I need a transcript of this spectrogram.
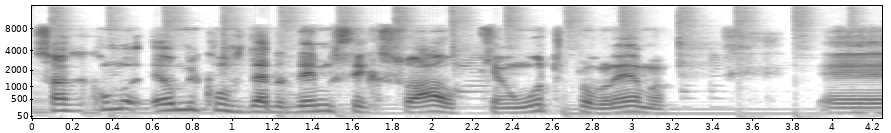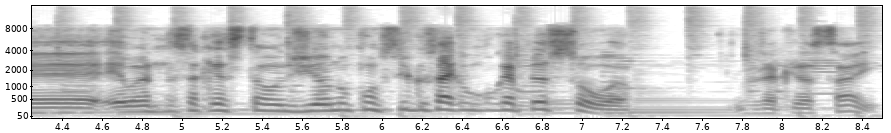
Só que como eu me considero demissexual, que é um outro problema, é, eu entro nessa questão de eu não consigo sair com qualquer pessoa. Eu já queria sair.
